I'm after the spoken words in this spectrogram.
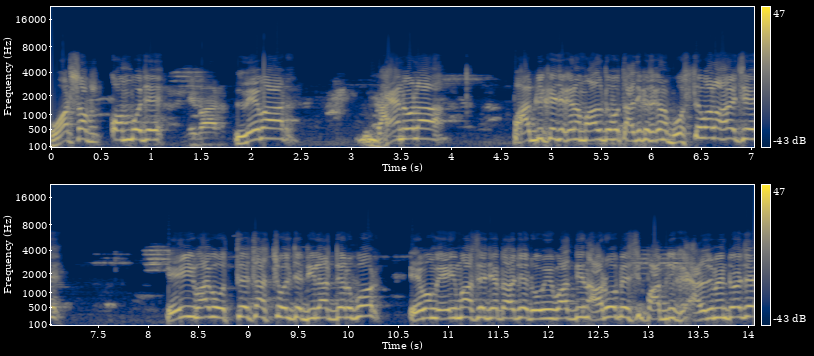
হোয়াটসঅ্যাপ কম বোঝে। লেবার ভ্যানওয়ালা পাবলিককে যেখানে মাল দেবো তাদেরকে সেখানে বসতে বলা হয়েছে। এইভাবে অত্যাচার চলছে ডিলারদের উপর এবং এই মাসে যেটা হচ্ছে রবিবার দিন আরও বেশি পাবলিক অ্যারেঞ্জমেন্ট হয়েছে।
